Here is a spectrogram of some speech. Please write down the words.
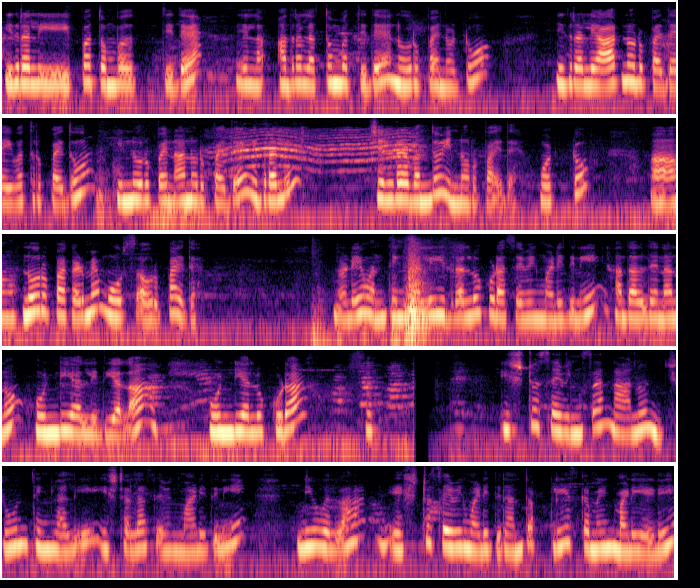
ಇದರಲ್ಲಿ ಇಪ್ಪತ್ತೊಂಬತ್ತಿದೆ ಇಲ್ಲ, ಅದರಲ್ಲಿ ಹತ್ತೊಂಬತ್ತಿದೆ ನೂರು ರೂಪಾಯಿ ನೋಟು. ಇದರಲ್ಲಿ ಆರುನೂರು ರೂಪಾಯಿ ಇದೆ, ಐವತ್ತು ರೂಪಾಯಿದು. ಇನ್ನೂರು ರೂಪಾಯಿ ನಾನ್ನೂರು ರೂಪಾಯಿ ಇದೆ. ಇದರಲ್ಲಿ ಚಿಲ್ಲರೆ ಬಂದು ಇನ್ನೂರು ರೂಪಾಯಿ ಇದೆ. ಒಟ್ಟು ನೂರು ರೂಪಾಯಿ ಕಡಿಮೆ, ಮೂರು ಸಾವಿರ ರೂಪಾಯಿ ಇದೆ. ನೋಡಿ, ಒಂದು ತಿಂಗಳಲ್ಲಿ ಇದರಲ್ಲೂ ಕೂಡ ಸೇವಿಂಗ್ ಮಾಡಿದ್ದೀನಿ ಅದಲ್ಲದೆ ನಾನು ಹುಂಡಿಯಲ್ಲಿದೆಯಲ್ಲ, ಹುಂಡಿಯಲ್ಲೂ ಕೂಡ ಇಷ್ಟು ಸೇವಿಂಗ್ಸ ನಾನು ಜೂನ್ ತಿಂಗಳಲ್ಲಿ ಇಷ್ಟೆಲ್ಲ ಸೇವಿಂಗ್ ಮಾಡಿದ್ದೀನಿ ನೀವೆಲ್ಲ ಎಷ್ಟು ಸೇವಿಂಗ್ ಮಾಡಿದ್ದೀರಾ ಅಂತ ಪ್ಲೀಸ್ ಕಮೆಂಟ್ ಮಾಡಿ ಹೇಳಿ.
